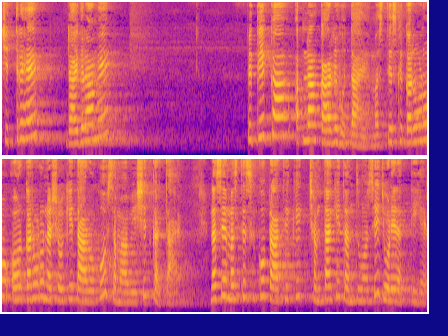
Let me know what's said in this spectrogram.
चित्र है, डायग्राम है प्रत्येक का अपना कार्य होता है। मस्तिष्क करोड़ों और करोड़ों नशों के तारों को समावेशित करता है। नशे मस्तिष्क को प्राकृतिक क्षमता के तंतुओं से जोड़े रखती है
